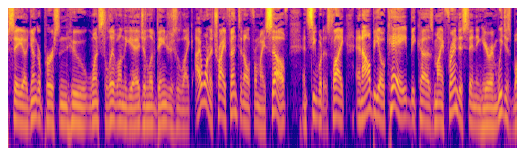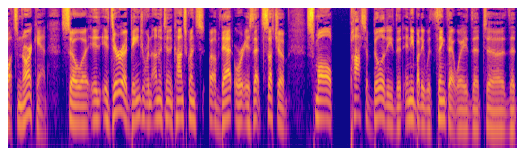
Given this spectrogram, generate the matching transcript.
say, a younger person who wants to live on the edge and live dangerously, like, I want to try fentanyl for myself and see what it's like, and I'll be okay because my friend is standing here and we just bought some Narcan. So, uh, is, is there a danger of an unintended consequence of that, or is that such a small possibility that anybody would think that way that uh, that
